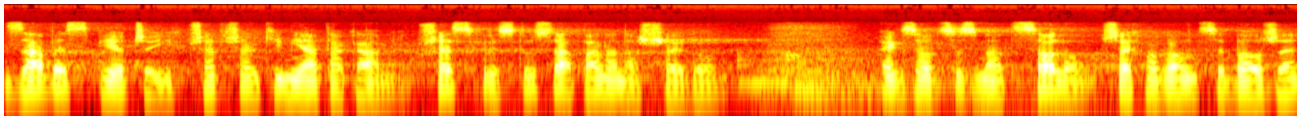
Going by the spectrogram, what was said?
zabezpieczy ich przed wszelkimi atakami. Przez Chrystusa Pana naszego. Egzorcyzm nad solą. Wszechmogący Boże,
